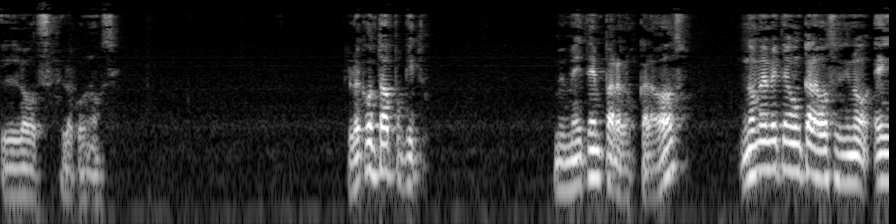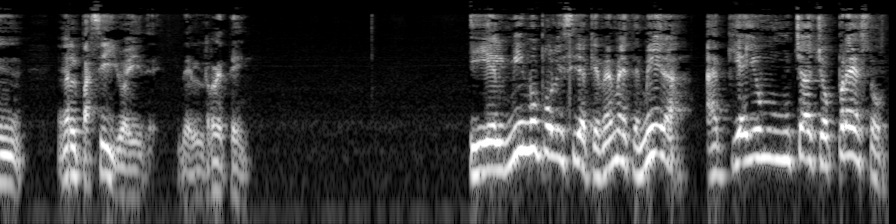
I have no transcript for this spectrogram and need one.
los, lo conoce. Lo he contado poquito. Me meten para los calabozos. No me meten en un calabozo, sino en, el pasillo ahí del retén. Y el mismo policía que me mete, mira, aquí hay un muchacho preso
